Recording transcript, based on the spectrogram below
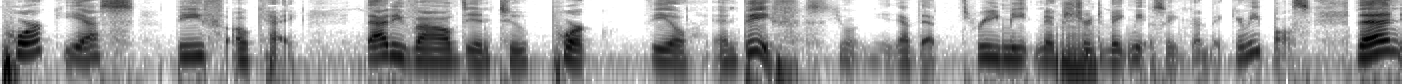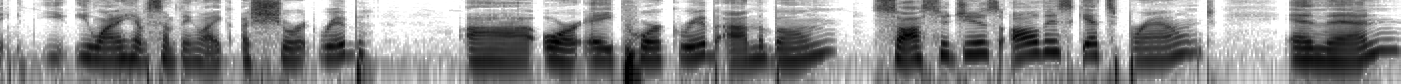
Pork? Yes. Beef? Okay. That evolved into pork, veal, and beef. So you, you have that three meat mixture mm. to make meat. So you've got to make your meatballs. Then you, you want to have something like a short rib uh, or a pork rib on the bone, sausages. All this gets browned. And then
